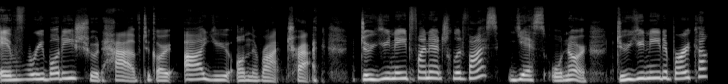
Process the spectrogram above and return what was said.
everybody should have to go, are you on the right track? Do you need financial advice? Yes or no? Do you need a broker?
